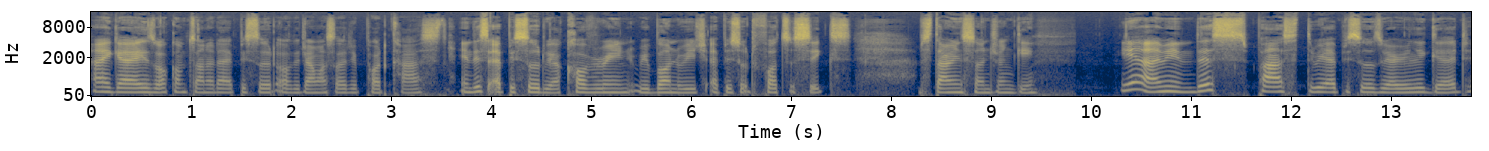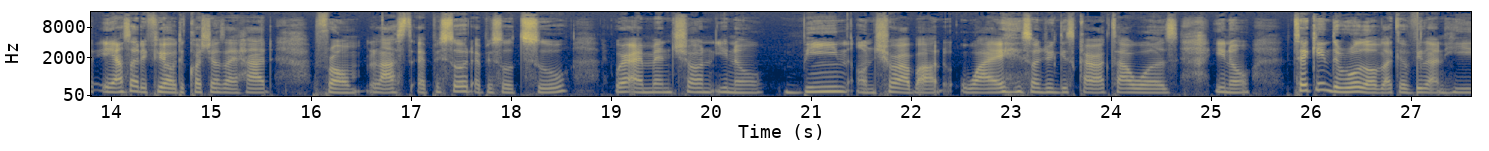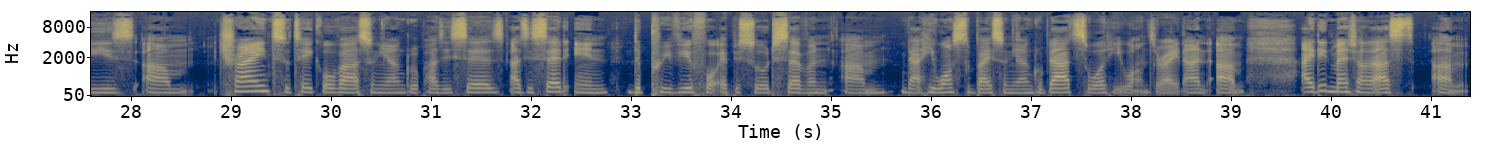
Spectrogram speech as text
Hi, guys, welcome to another episode of the Dramasology podcast. In this episode, we are covering Reborn Rich episode 4 to 6, starring Song Joong Ki. Yeah, I mean, this past three episodes were really good. He answered a few of the questions I had from last episode, episode 2, where I mentioned, you know, being unsure about why Song Joong Ki's character was, you know, taking the role of like a villain. He's um trying to take over Sun Yang Group, as he says, as he said in the preview for episode seven, um, that he wants to buy Sun Yang Group. That's what he wants, right? And um, I did mention last um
